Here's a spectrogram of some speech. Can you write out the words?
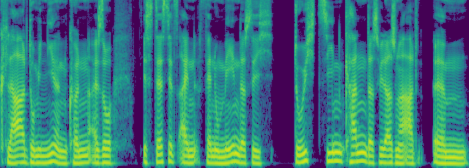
klar dominieren können. Also ist das jetzt ein Phänomen, das sich durchziehen kann, dass wir da so eine Art ähm,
